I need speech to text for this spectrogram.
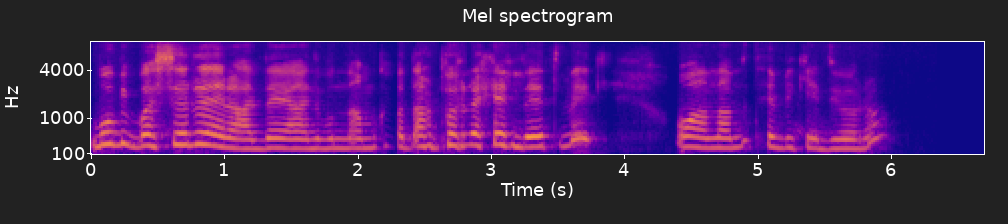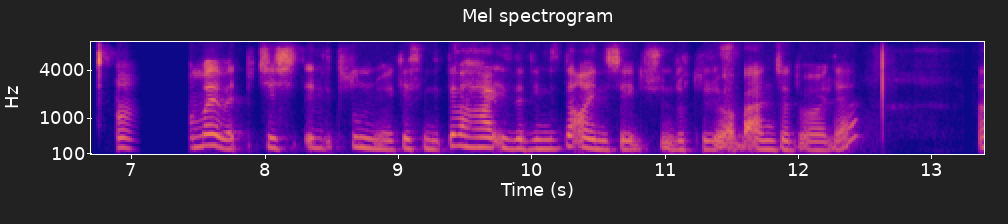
Bu bir başarı herhalde yani bundan bu kadar para elde etmek. O anlamda tebrik ediyorum. Ama evet bir çeşitlilik sunmuyor kesinlikle ve her izlediğimizde aynı şeyi düşündürtüyor. Bence de öyle. Ee,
